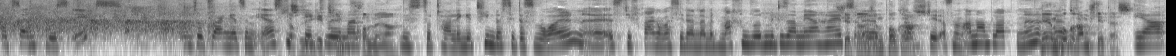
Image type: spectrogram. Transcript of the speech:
Prozent plus X. Und sozusagen jetzt im ersten Ist Schritt legitim, will man, Frau Müller. das ist total legitim, dass sie das wollen. Äh, ist die Frage, was sie dann damit machen würden mit dieser Mehrheit. Steht in unserem Äh, Programm. Das steht auf einem anderen Blatt. Ne? Ja, im Ähm, Programm steht das. Ja,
